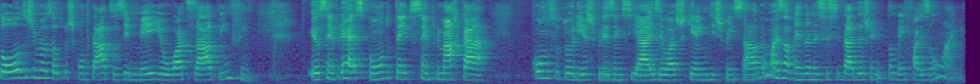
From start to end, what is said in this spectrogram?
todos os meus outros contatos, e-mail, WhatsApp, enfim. Eu sempre respondo, tento sempre marcar consultorias presenciais, eu acho que é indispensável, mas a necessidade, a gente também faz online.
